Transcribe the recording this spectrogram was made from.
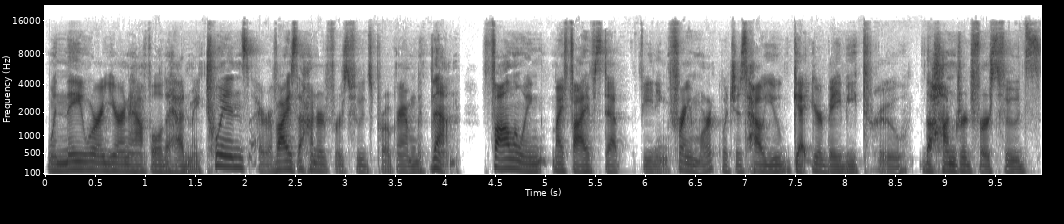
When they were a year and a half old, I had my twins. I revised the 100 First Foods program with them following my five step feeding framework, which is how you get your baby through the 100 first foods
